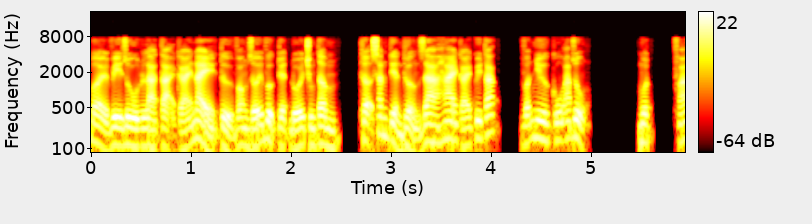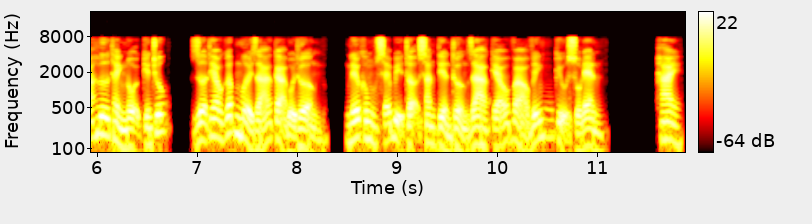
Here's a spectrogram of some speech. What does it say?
Bởi vì dù là tại cái này tử vong giới vực tuyệt đối trung tâm, thợ săn tiền thưởng ra hai cái quy tắc vẫn như cũ áp dụng. Một, phá hư thành nội kiến trúc dựa theo gấp mười giá cả bồi thường, nếu không sẽ bị thợ săn tiền thưởng ra kéo vào vĩnh cựu sổ đen. Hai,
